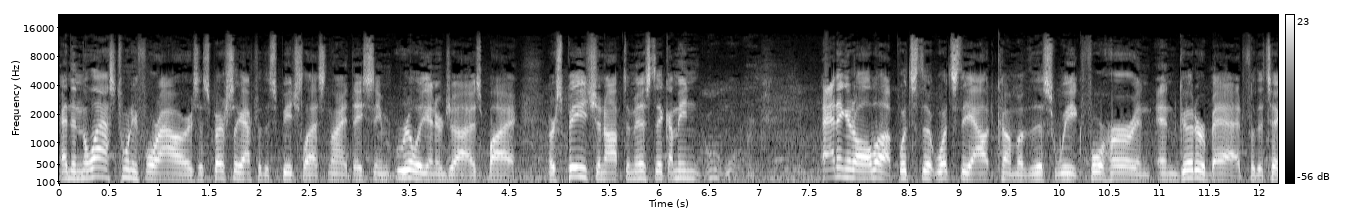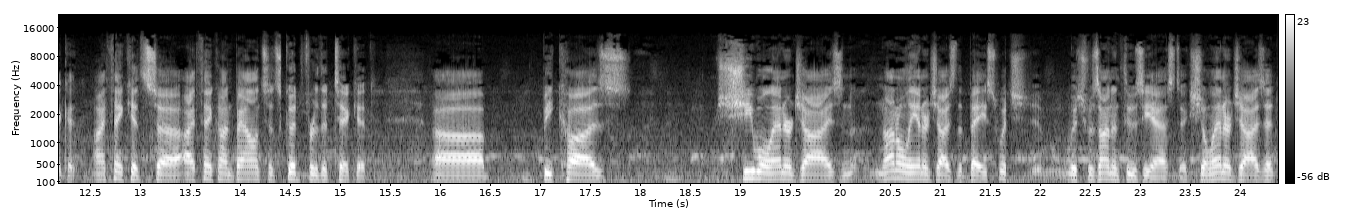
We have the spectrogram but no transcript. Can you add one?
And then the last 24 hours, especially after the speech last night, they seem really energized by her speech and optimistic. I mean, adding it all up, what's the what's the outcome of this week for her, and, and good or bad for the ticket? I think it's uh, I think on balance it's good for the ticket uh, because she will energize not only energize the base, which which was unenthusiastic. She'll energize it,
